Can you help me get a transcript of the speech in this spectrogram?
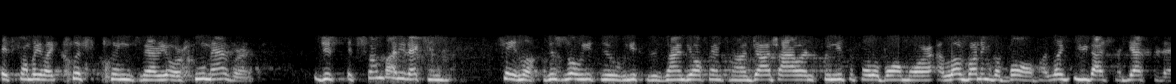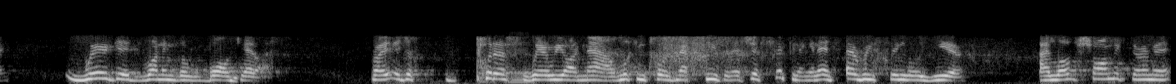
it's somebody like Kliff Kingsbury or whomever. Just it's somebody that can say, look, this is what we need to do. We need to design the offense around Josh Allen. We need to pull the ball more. I love running the ball, but like you guys said yesterday, where did running the ball get us? Right? It just put us where we are now, looking towards next season. It's just sickening, and it's every single year. I love Sean McDermott.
